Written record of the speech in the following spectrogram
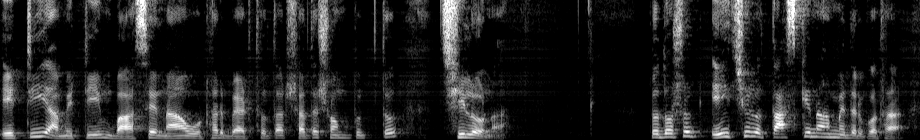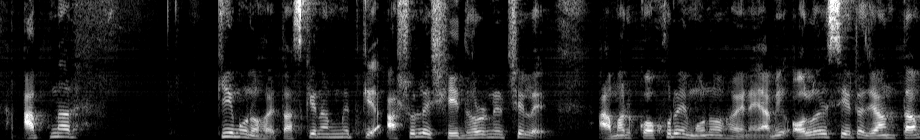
এটি আমি টিম বাসে না ওঠার ব্যর্থতার সাথে সম্পৃক্ত ছিল না। তো দর্শক, এই ছিল তাসকিন আহমেদের কথা। আপনার কি মনে হয়? তাসকিন আহমেদ কি আসলে সেই ধরনের ছেলে? আমার কখনোই মনে হয় নাই। আমি অলওয়েসই এটা জানতাম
